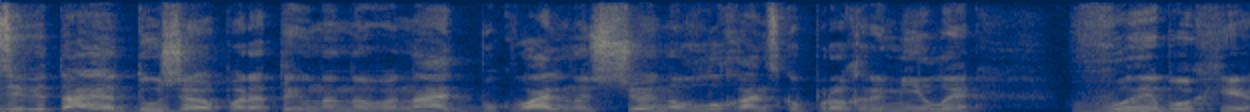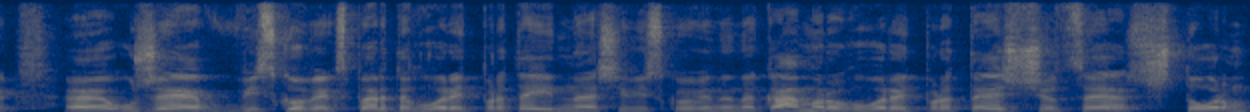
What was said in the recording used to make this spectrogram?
Друзі, вітаю! Дуже оперативна новина. Буквально щойно в Луганську прогриміли вибухи. Е, уже військові експерти говорять про те, і наші військові не на камеру говорять про те, що це шторм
